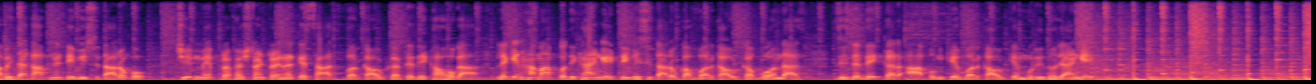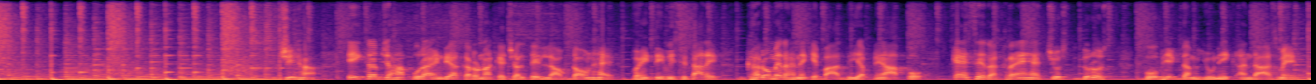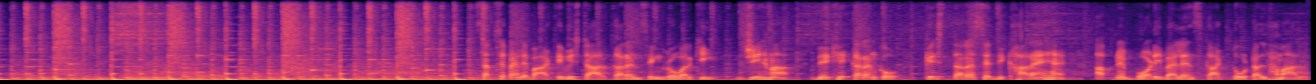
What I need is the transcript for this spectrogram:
अभी तक आपने टीवी सितारों को जिम में प्रोफेशनल ट्रेनर के साथ वर्कआउट करते देखा होगा। लेकिन हम आपको दिखाएँगे टीवी सितारों का वर्कआउट का वो अंदाज, जिसे देखकर आप उनके वर्कआउट के मुरीद हो जाएँगे। जी हाँ एक तरफ़ जहाँ पूरा इंडिया कोरोना के चलते लॉकडाउन है, वहीं टीवी सितारे घरों में रहने के बाद भी अपने आप को कैसे रख रहे हैं चुस्त दुरुस्त, वो भी एकदम यूनिक अंदाज में। सबसे पहले बात टीवी स्टार करण सिंह ग्रोवर की। जी हाँ देखिए करण को किस तरह से दिखा रहे हैं अपने बॉडी बैलेंस का टोटल धमाल।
